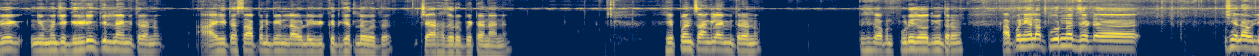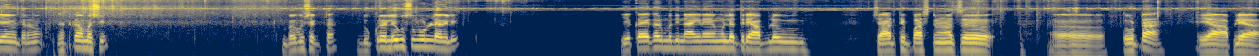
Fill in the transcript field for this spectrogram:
वेग म्हणजे ग्रीडिंग केली नाही मित्रांनो. आहे तसं आपण बिन लावलं विकत घेतलं होतं चार हजार रुपये टनानं. हे पण चांगलं आहे मित्रांनो. तसेच आपण पुढे जाऊ मित्रांनो. आपण याला पूर्ण झट हे लावली आहे मित्रांनो झटका मशीन. बघू शकता डुकरं लेऊस मोड लागली. एका एकरमध्ये नाही नाही म्हणलं तरी आपलं चार ते पाच टनाचं तोटा या आपल्या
